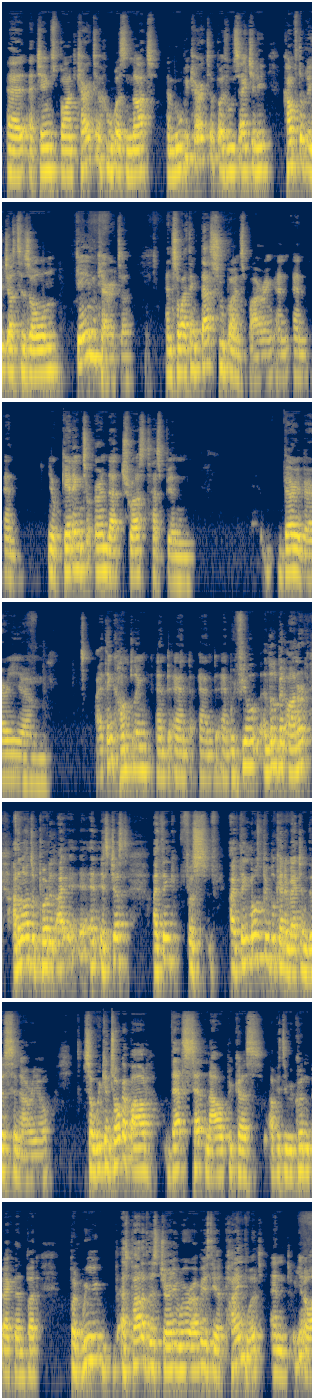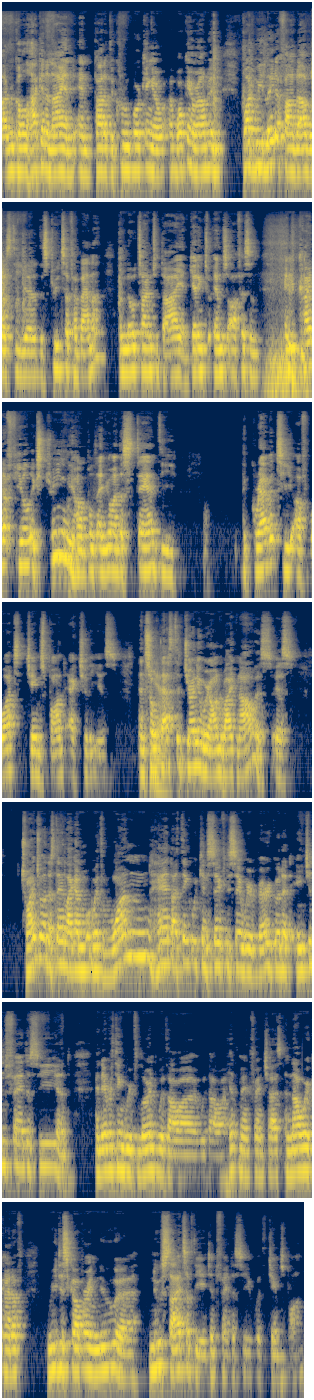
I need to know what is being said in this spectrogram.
a, a James Bond character who was not a movie character, but who's actually comfortably just his own game character. And so I think that's super inspiring, and and and you know, getting to earn that trust has been very very. Um, I think humbling and and and and we feel a little bit honored. I don't know how to put it. I it's just I think for I think most people can imagine this scenario. So we can talk about that set now because obviously we couldn't back then. But but we, as part of this journey, we were obviously at Pinewood, and you know, I recall Hakan and I and, and part of the crew working walking around in what we later found out was the uh, the streets of Havana and No Time to Die, and getting to M's office, and and you kind of feel extremely humbled, and you understand the the gravity of what James Bond actually is, and so yeah. that's the journey we're on right now. Is is trying to understand like I'm, with one hand i think we can safely say we're very good at agent fantasy and and everything we've learned with our with our Hitman franchise, and now we're kind of rediscovering new uh, new sides of the agent fantasy with James Bond.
